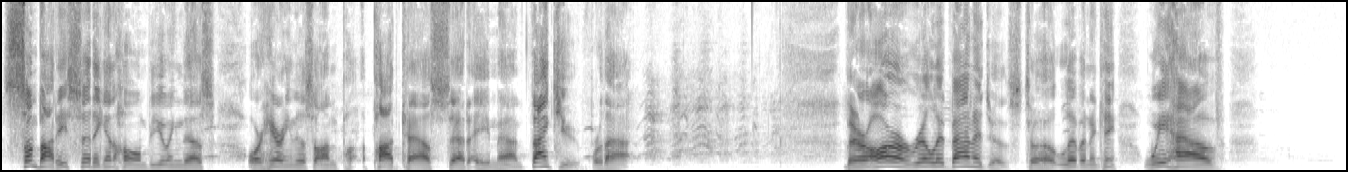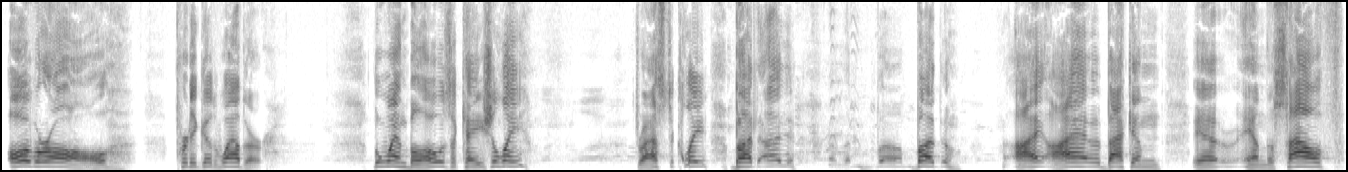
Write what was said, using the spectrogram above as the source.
Somebody sitting at home viewing this or hearing this on po- podcast said amen. Thank you for that. There are real advantages to living in King. We have overall pretty good weather. The wind blows occasionally, drastically, but uh, but I, I back in in the South,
